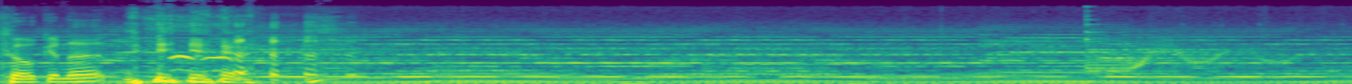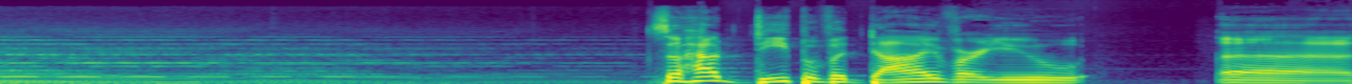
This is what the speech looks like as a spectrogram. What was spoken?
coconut? so how deep of a dive are you uh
